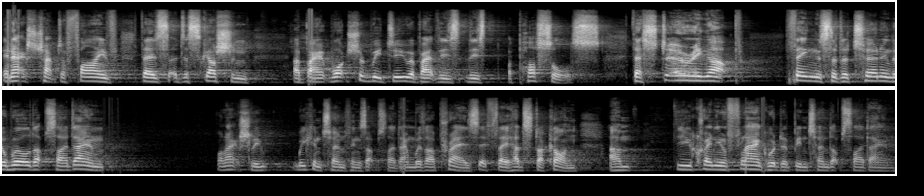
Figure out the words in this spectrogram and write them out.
In Acts chapter 5, there's a discussion about what should we do about these, these apostles. They're stirring up things that are turning the world upside down. Well, actually, we can turn things upside down with our prayers if they had stuck on. Um, the Ukrainian flag would have been turned upside down.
